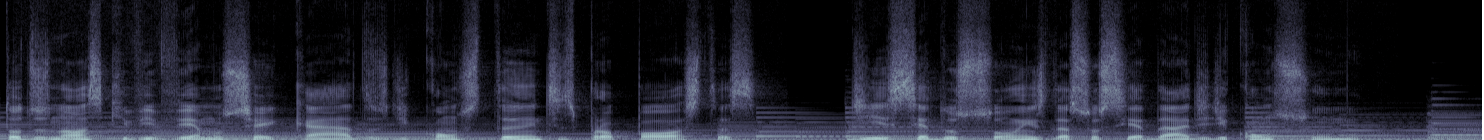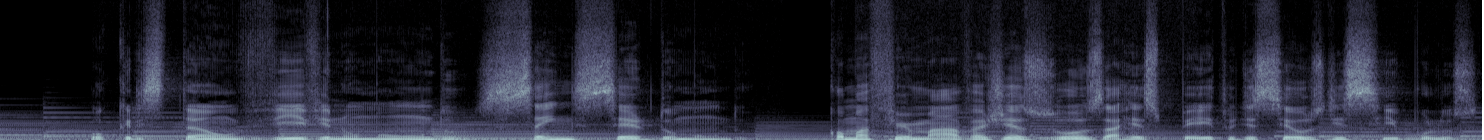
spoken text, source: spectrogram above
todos nós que vivemos cercados de constantes propostas, de seduções da sociedade de consumo o cristão vive no mundo sem ser do mundo, como afirmava Jesus a respeito de seus discípulos.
